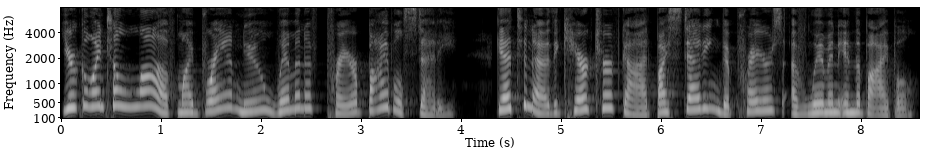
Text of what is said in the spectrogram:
you're going to love my brand new Women of Prayer Bible study. Get to know the character of God by studying the prayers of women in the Bible.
